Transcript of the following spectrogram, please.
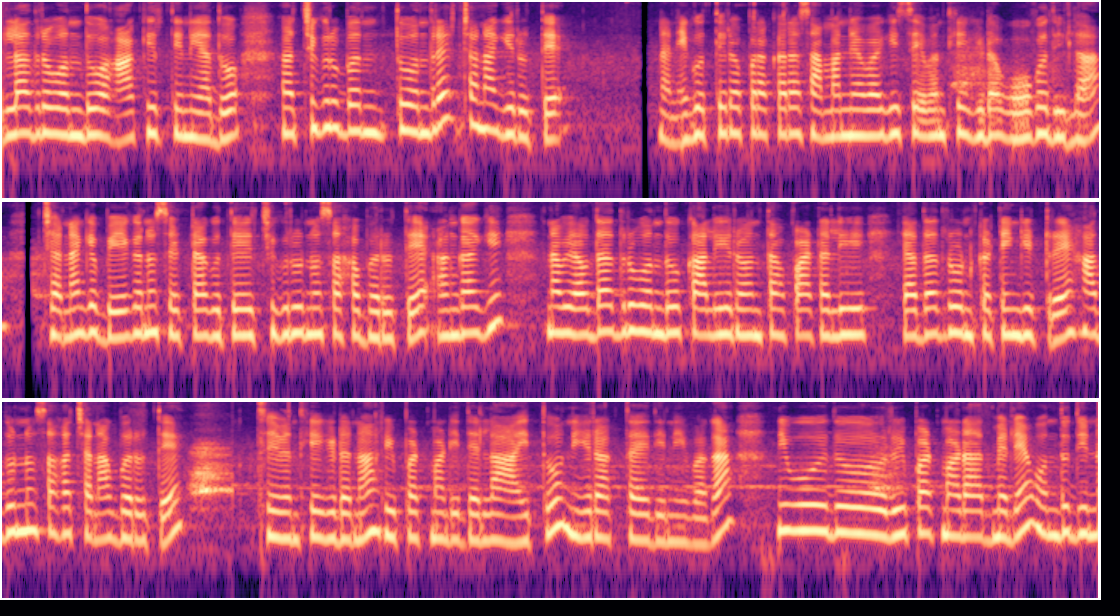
ಎಲ್ಲಾದರೂ ಒಂದು ಹಾಕಿರ್ತೀನಿ ಅದು. ಚಿಗುರು ಬಂತು ಅಂದರೆ ಚೆನ್ನಾಗಿರುತ್ತೆ. ನನಗೆ ಗೊತ್ತಿರೋ ಪ್ರಕಾರ ಸಾಮಾನ್ಯವಾಗಿ ಸೇವಂತಿಗೆ ಗಿಡ ಹೋಗೋದಿಲ್ಲ. ಚೆನ್ನಾಗಿ ಬೇಗನೂ ಸೆಟ್ ಆಗುತ್ತೆ ಚಿಗುರು ಸಹ ಬರುತ್ತೆ. ಹಂಗಾಗಿ ನಾವು ಯಾವುದಾದ್ರೂ ಒಂದು ಖಾಲಿ ಇರೋವಂಥ ಪಾಟಲ್ಲಿ ಯಾವುದಾದ್ರೂ ಒಂದು ಕಟಿಂಗ್ ಇಟ್ಟರೆ ಅದನ್ನು ಸಹ ಚೆನ್ನಾಗಿ ಬರುತ್ತೆ. ಸೇವಂತಿಗೆ ಗಿಡನ ರೀಪಾಟ್ ಮಾಡಿದ್ದೆಲ್ಲ ಆಯಿತು, ನೀರು ಹಾಕ್ತಾ ಇದ್ದೀನಿ ಇವಾಗ. ನೀವು ಇದು ರೀಪಾಟ್ ಮಾಡಾದಮೇಲೆ ಒಂದು ದಿನ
